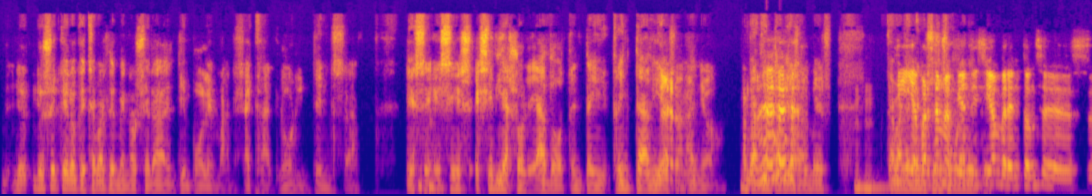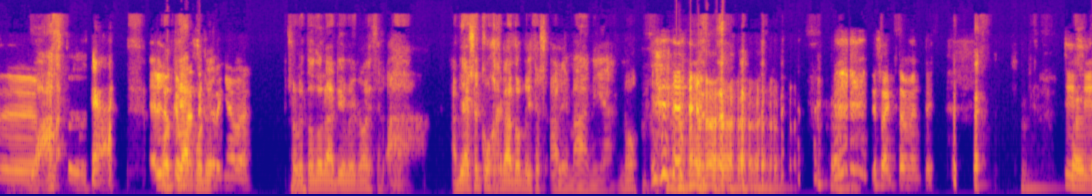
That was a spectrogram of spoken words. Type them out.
Yo, yo sé que lo que echabas de menos será el tiempo alemán, esa calor intensa, ese, ese, ese día soleado, 30, y- 30 días Claro. al año, perdón, 30 días al mes. Y aparte me fui en diciembre, entonces eh, justo, lo Pues que ya, más pues, extrañaba. Sobre todo la nieve, ¿no? Dices, ah, habías el congelador, no dices Alemania, ¿no? Exactamente. Sí, sí.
